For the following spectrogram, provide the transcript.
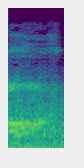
on!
